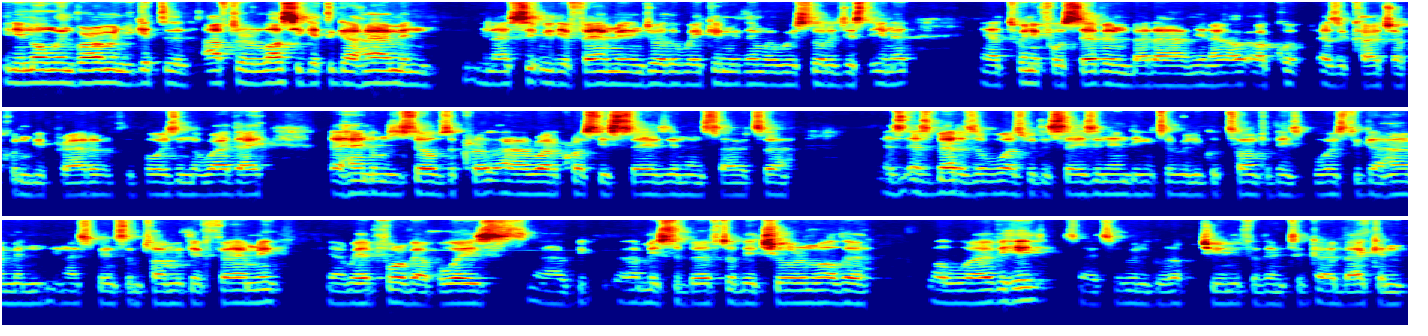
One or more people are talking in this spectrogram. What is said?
in your normal environment, you get to after a loss, you get to go home and you know sit with your family and enjoy the weekend with them. Where we're sort of just in it, you know, 24/7. But um, you know, I, I could, as a coach, I couldn't be proud of the boys in the way they they handle themselves across, uh, right across this season. And so it's a as, as bad as it was with the season ending, it's a really good time for these boys to go home and you know spend some time with their family you know, we had four of our boys uh, uh, miss the births of their children while the while we're over here. So it's a really good opportunity for them to go back and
